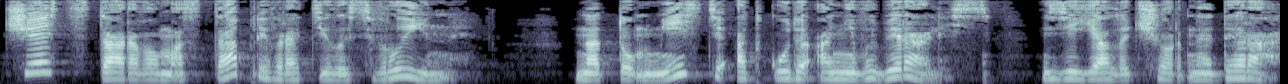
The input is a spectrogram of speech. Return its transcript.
Часть старого моста превратилась в руины. На том месте, откуда они выбирались, зияла черная дыра.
